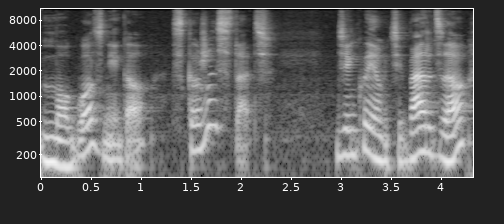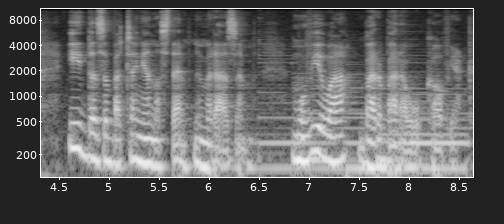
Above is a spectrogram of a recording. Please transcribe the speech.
mogło z niego skorzystać. Dziękuję Ci bardzo i do zobaczenia następnym razem. Mówiła Barbara Łukowiak.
